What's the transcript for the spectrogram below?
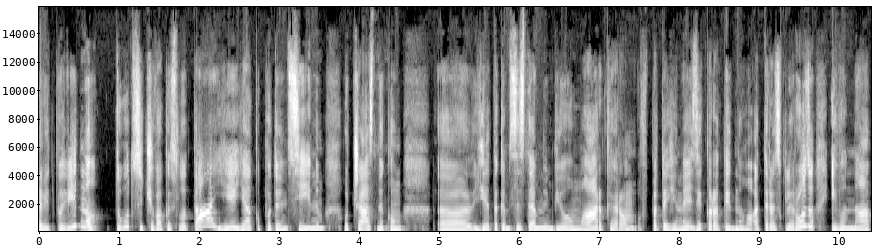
Відповідно, тут сечова кислота є як потенційним учасником, е, є таким системним біомаркером в патогенезі каротидного атеросклерозу, і вона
